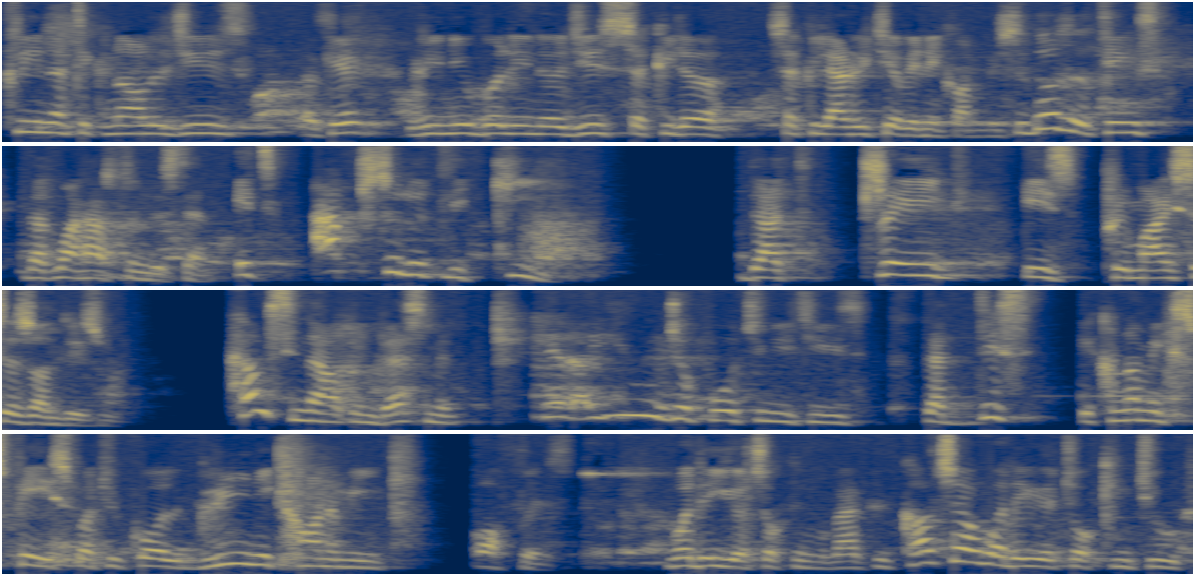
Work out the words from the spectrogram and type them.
cleaner technologies, okay, renewable energies, circular circularity of an economy. So those are the things that one has to understand. It's absolutely key that trade is premises on this one comes in our investment, there are huge opportunities that this economic space, what we call green economy, offers. Whether you're talking about agriculture, whether you're talking to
